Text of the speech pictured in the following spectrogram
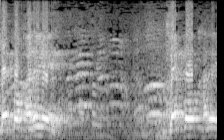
ব্যাপক হারে ব্যাপক হারে।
